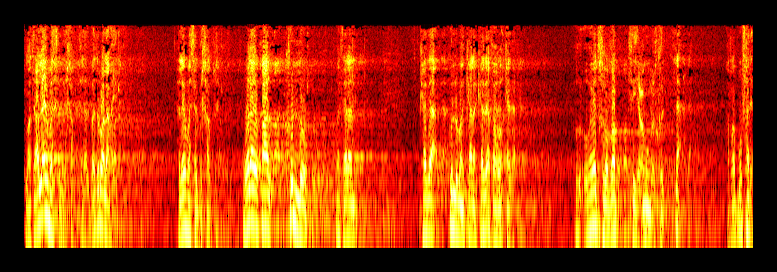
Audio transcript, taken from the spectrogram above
الله تعالى لا يمثل بخلقه لا البدر ولا غيره. لا يمثل بخلقه. ولا يقال كل مثلا كذا كل من كان كذا فهو كذا. ويدخل الرب في عموم الكل. لا الرب منفرد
